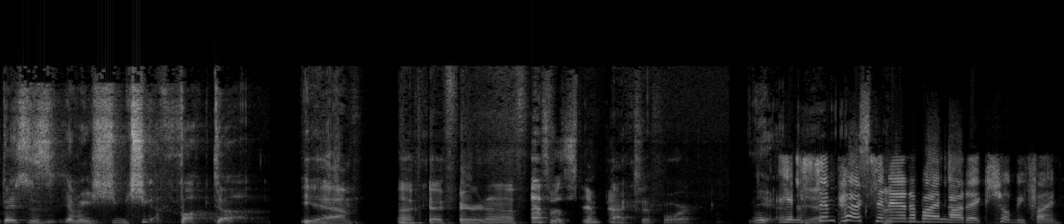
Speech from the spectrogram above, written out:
this is. I mean, she she got fucked up. Yeah. Okay, fair enough. That's what stim packs are for. Yeah. Yeah, Yeah. stim packs and antibiotics. She'll be fine.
